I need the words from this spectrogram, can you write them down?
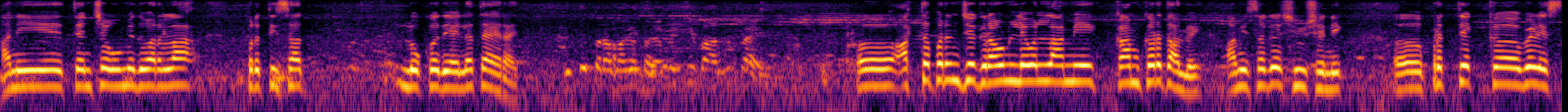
आणि त्यांच्या उमेदवाराला प्रतिसाद लोक द्यायला तयार आहेत. आत्तापर्यंत जे ग्राउंड लेवलला आम्ही काम करत आलो आहे आम्ही सगळे शिवसैनिक प्रत्येक वेळेस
